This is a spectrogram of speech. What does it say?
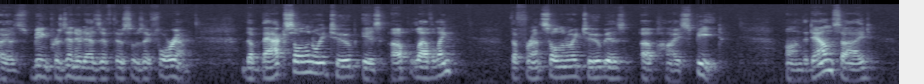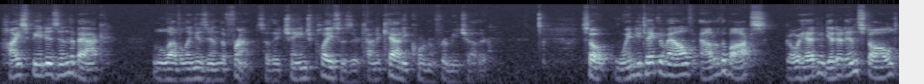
is being presented as if this was a 4M. The back solenoid tube is up leveling, the front solenoid tube is up high speed. On the downside, high speed is in the back, leveling is in the front. So they change places, they're kind of catty corner from each other. So when you take the valve out of the box, go ahead and get it installed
